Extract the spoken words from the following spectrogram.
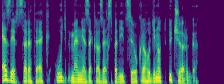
Ezért szeretek úgy menni ezekre az expedíciókra, hogy én ott ücsörgök.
